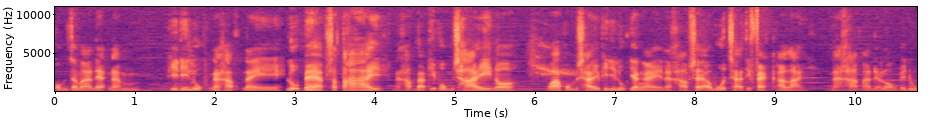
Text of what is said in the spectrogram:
ผมจะมาแนะนำพี่ดีลุกนะครับ ในรูปแบบสไตล์นะครับ แบบที่ผมใช้เนาะว่าผมใช้พี่ดีลุกยังไงนะครับ ใช้อาวุธใช้อาร์ติแฟกต์อะไรนะครับอะเดี๋ยวลองไปดู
